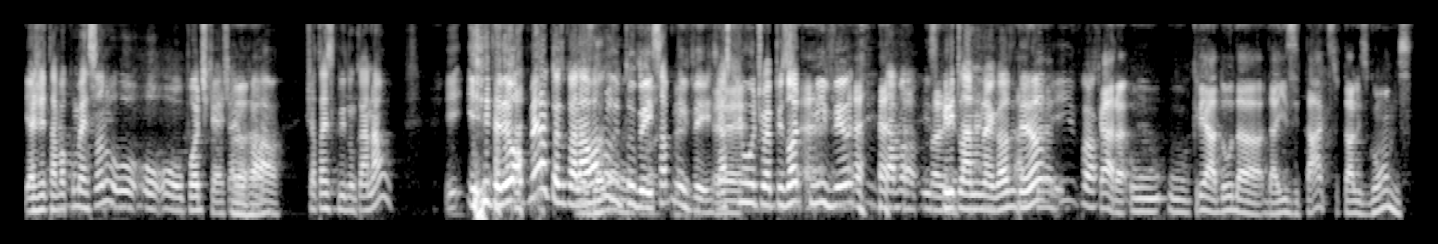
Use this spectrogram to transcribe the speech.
E a gente tava começando o, o, o podcast. Aí eu Aham. falava, já tá inscrito no canal? E, e, entendeu? A primeira coisa que eu falava, vai pro. YouTube aí, só pra me ver. Já assisti o último episódio, me viu, tava inscrito lá no negócio, entendeu? E, Cara, o, o criador da, da Easy Taxi, o Thales Gomes,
